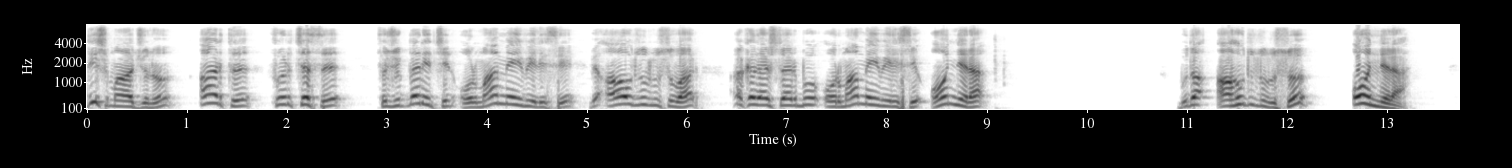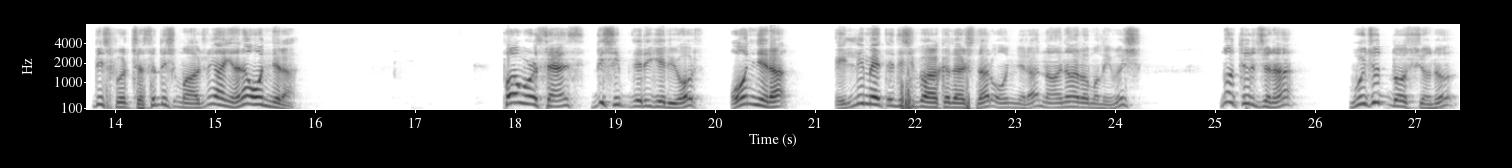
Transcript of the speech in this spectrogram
diş macunu artı fırçası çocuklar için orman meyvelisi ve ağızlısı var. Arkadaşlar bu orman meyvelisi 10 lira. Bu da ahududulusu 10 lira. Diş fırçası, diş macunu yan yana 10 lira. Power Sense diş ipleri geliyor. 10 lira. 50 metre diş ipi arkadaşlar 10 lira. Nane aromalıymış. Nutrigen'a vücut losyonu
